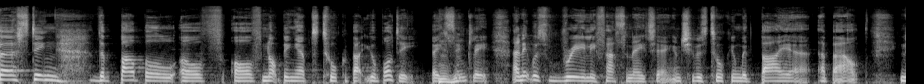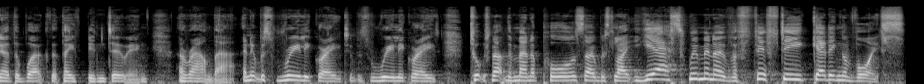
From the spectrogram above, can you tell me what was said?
bursting the bubble of of not being able to talk about your body, basically. Mm-hmm. And it was really fascinating. And she was talking with Bayer about you know the work that they've been doing around that, and it was really great. It was really great. Talked about the menopause. I was like, yes, women over fifty getting a voice.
